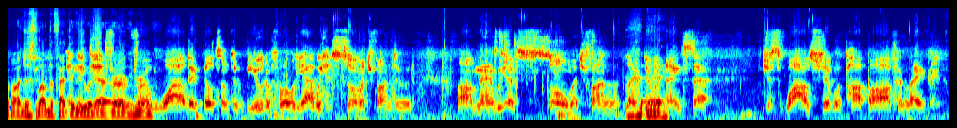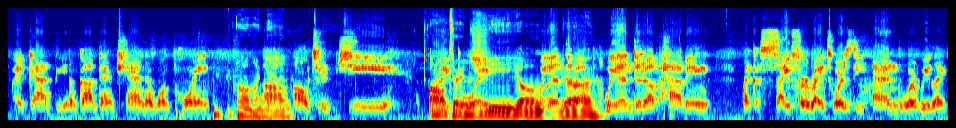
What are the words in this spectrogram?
Well, I just love the fact that you were there for, early, for a man. while they built something beautiful yeah we had so much fun dude oh man we had so much fun like there were nights that just wild shit would pop off and like I had got you know goddamn Chan at one point Oh my um, Alter G Alter Right Boy. G. Oh we my ended god. up we ended up having like a cipher right towards the end where we like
